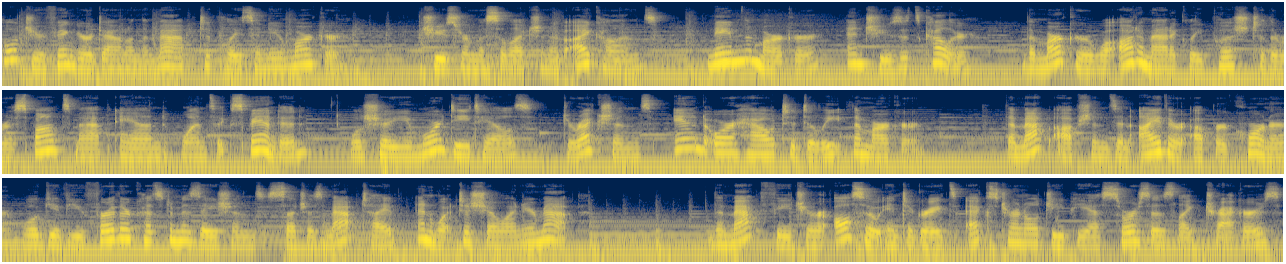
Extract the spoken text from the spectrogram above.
Hold your finger down on the map to place a new marker. Choose from a selection of icons, name the marker, and choose its color. The marker will automatically push to the response map and, once expanded, will show you more details, directions, and or how to delete the marker. The map options in either upper corner will give you further customizations such as map type and what to show on your map. The map feature also integrates external GPS sources like trackers,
